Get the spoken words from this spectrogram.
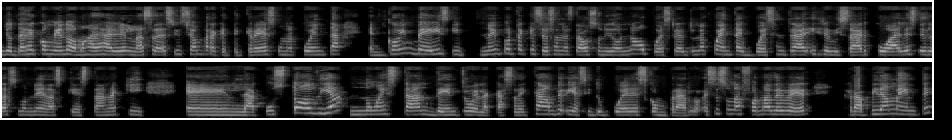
yo te recomiendo, vamos a dejar el enlace de descripción para que te crees una cuenta en Coinbase y no importa que estés en Estados Unidos o no, puedes crearte una cuenta y puedes entrar y revisar cuáles de las monedas que están aquí en la custodia no están dentro de la casa de cambio y así tú puedes comprarlo. Esa es una forma de ver rápidamente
